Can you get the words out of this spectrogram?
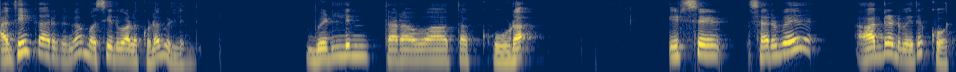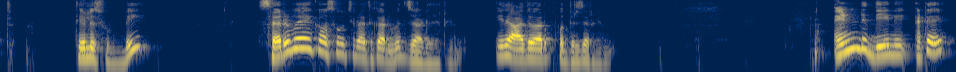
అధికారికంగా మసీద్ వాళ్ళకు కూడా వెళ్ళింది. వెళ్ళిన తర్వాత కూడా it's a survey ordered by the court తెలుసుండి సర్వే కోసం వచ్చిన అధికారుల మీద జాడి జరిగింది. ఇది ఆదివారం పొద్దున జరిగింది. అండ్ దీని అంటే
